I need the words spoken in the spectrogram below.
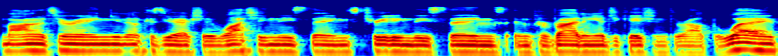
monitoring, you know, because you're actually watching these things, treating these things, and providing education throughout the way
